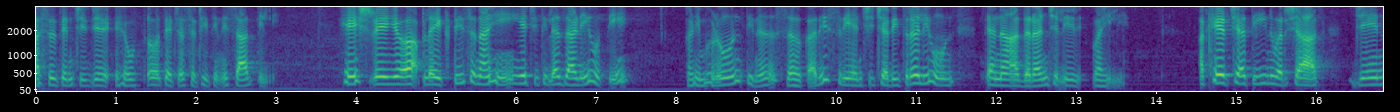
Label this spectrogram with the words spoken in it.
असं त्यांची जे हे होतं त्याच्यासाठी तिने साथ दिली. हे श्रेय आपलं एकटीचं नाही याची तिला जाणीव होती आणि म्हणून तिनं सहकारी स्त्रियांची चरित्र लिहून त्यांना आदरांजली वाहिली. अखेरच्या तीन वर्षात जेन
